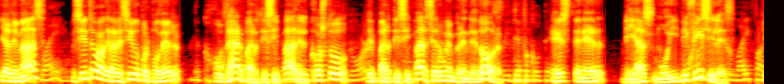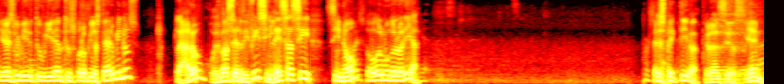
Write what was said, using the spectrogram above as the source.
Y además, me siento agradecido por poder jugar, participar. El costo de participar, ser un emprendedor, es tener días muy difíciles. ¿Quieres vivir tu vida en tus propios términos? Claro, pues va a ser difícil, es así. Si no, todo el mundo lo haría. Perspectiva. Gracias. Bien.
